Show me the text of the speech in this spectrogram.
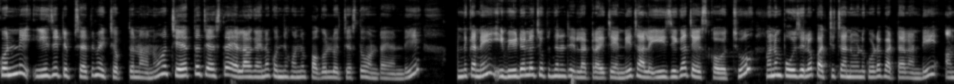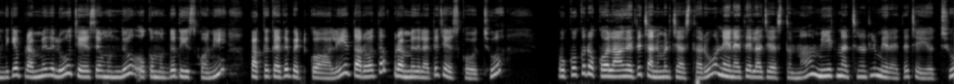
కొన్ని ఈజీ టిప్స్ అయితే మీకు చెప్తున్నాను. చేత్తో చేస్తే ఎలాగైనా కొంచెం కొంచెం పగుళ్ళు వచ్చేస్తూ ఉంటాయండి. అందుకనే ఈ వీడియోలో చూపించినట్టు ఇలా ట్రై చేయండి. చాలా ఈజీగా చేసుకోవచ్చు. మనం పూజలో పచ్చి చనువుని కూడా పెట్టాలండి. అందుకే ప్రమిదలు చేసే ముందు ఒక ముద్ద తీసుకొని పక్కకైతే పెట్టుకోవాలి. తర్వాత ప్రమిదలు అయితే చేసుకోవచ్చు. ఒక్కొక్కరు ఒక్కోలాగైతే చనిమిడి చేస్తారు. నేనైతే ఇలా చేస్తున్నా. మీకు నచ్చినట్లు మీరైతే చేయొచ్చు.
